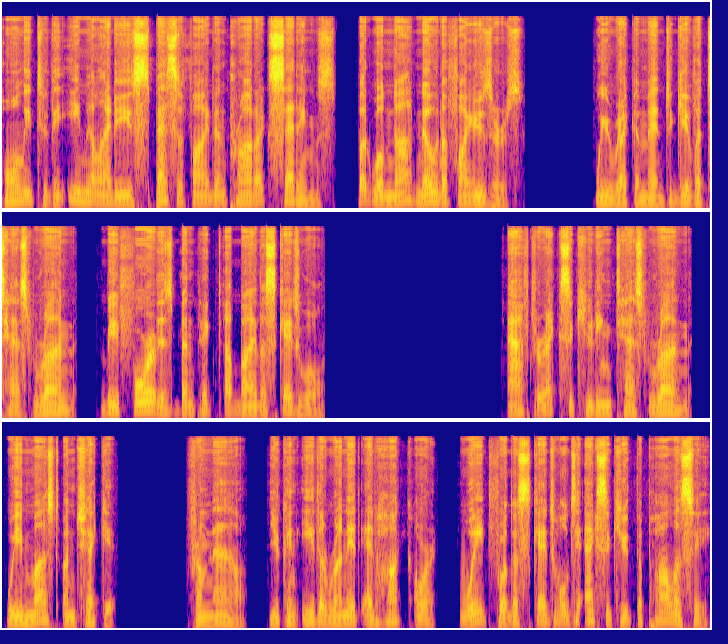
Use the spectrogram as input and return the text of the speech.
only to the email IDs specified in product settings, but will not notify users. We recommend to give a test run before it has been picked up by the schedule. After executing test run, we must uncheck it. From now, you can either run it ad hoc or wait for the schedule to execute the policy.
